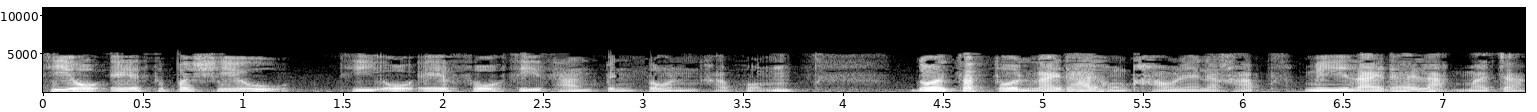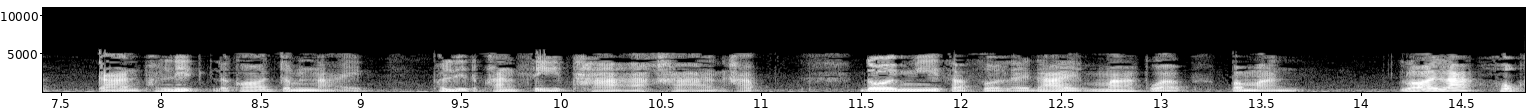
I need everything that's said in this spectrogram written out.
TOA Super Chill TOA Four Season เป็นต้นครับผม โดยสัดส่วนรายได้ของเขาเนี่ยนะครับ มีรายได้หลักมาจากการผลิตแล้วก็จำหน่ายผลิตภัณฑ์สีทาอาคารครับ โดยมีสัดส่วนรายได้มากกว่าประมาณ ร้อยละหก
